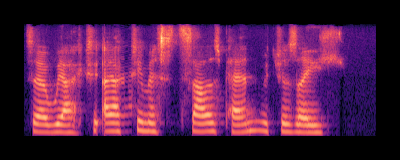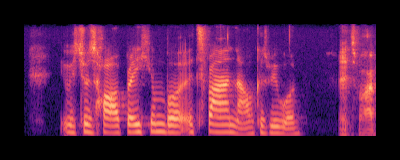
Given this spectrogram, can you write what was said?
so we actually, I actually missed Salah's pen, which was like, which was heartbreaking, but it's fine now because we won. It's fine.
